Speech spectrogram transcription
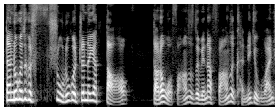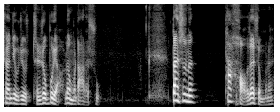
但如果这个树如果真的要倒，倒到我房子这边，那房子肯定就完全就就承受不了那么大的树。但是呢，它好在什么呢？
